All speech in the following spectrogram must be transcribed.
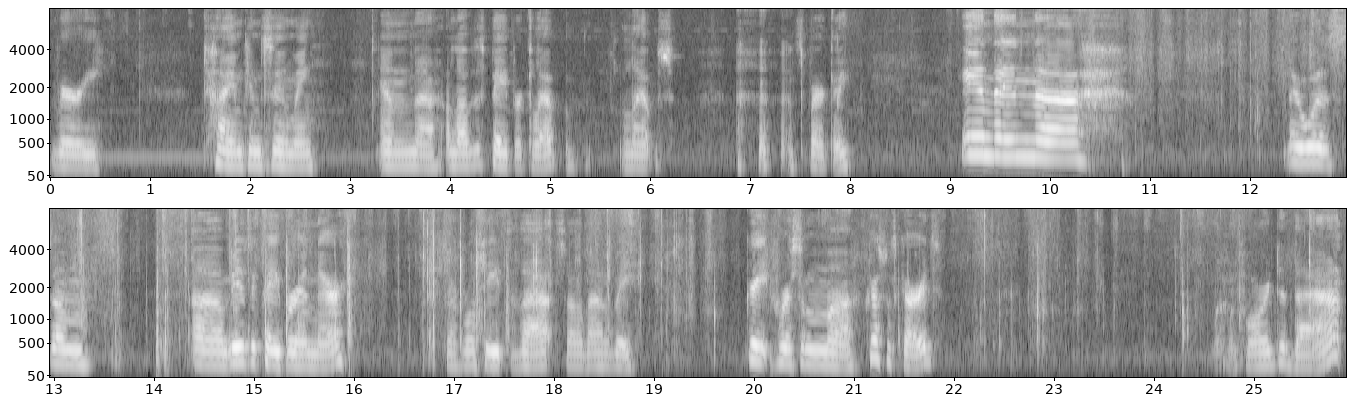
very time consuming. And uh, I love this paper clip, lips, sparkly. And then uh, there was some uh, music paper in there several sheets of that, so that'll be great for some uh, Christmas cards. Looking forward to that.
